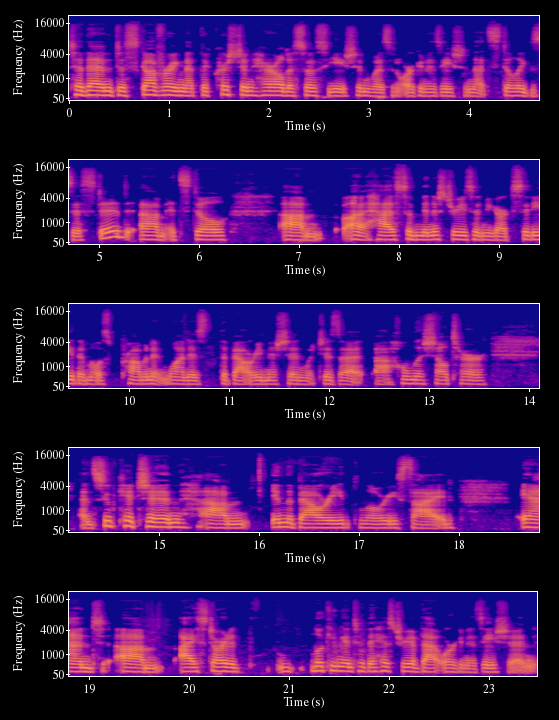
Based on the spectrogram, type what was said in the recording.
to then discovering that the Christian Herald Association was an organization that still existed. Um, it still um, uh, has some ministries in New York City. The most prominent one is the Bowery Mission, which is a, a homeless shelter and soup kitchen um, in the Bowery, Lower East Side. And um, I started looking into the history of that organization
